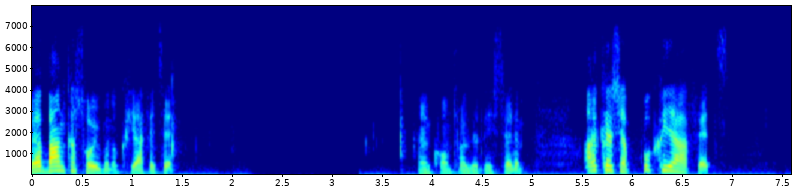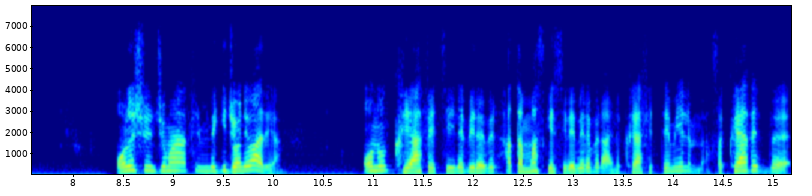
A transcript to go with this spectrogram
Ve banka soygunu kıyafeti. Yani kontrolleri değiştirelim. Arkadaşlar bu kıyafet 13. Cuma filmindeki Johnny var ya. Onun kıyafetiyle birebir hatta maskesiyle birebir aynı. Kıyafet demeyelim de. Aslında kıyafeti de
